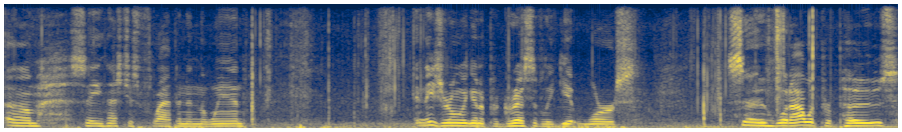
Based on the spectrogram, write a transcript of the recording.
Um, see that's just flapping in the wind. And these are only going to progressively get worse. So what I would propose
